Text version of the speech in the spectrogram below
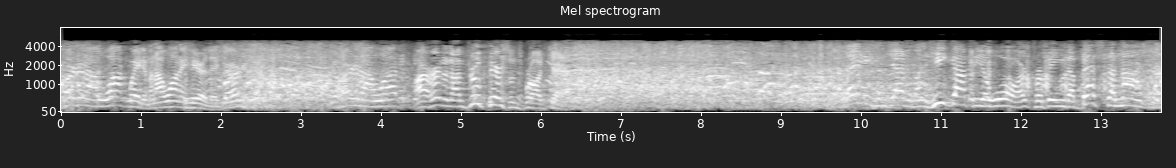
heard it on what? Wait a minute. I want to hear this. You heard, you heard it on what? I heard it on Drew Pearson's broadcast. Ladies and gentlemen, he got the award for being the best announcer.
